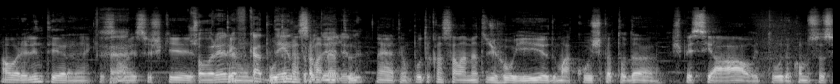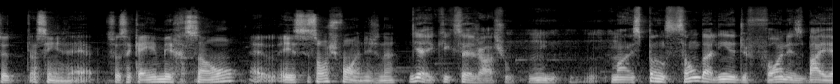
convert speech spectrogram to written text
a orelha inteira, né? Que são esses que Sua orelha tem um fica puta dentro cancelamento, dele, né? É, tem um puta cancelamento de ruído, uma acústica toda especial e tudo. É como se você, assim, é, se você quer imersão, é, esses são os fones, né? E aí, o que, que vocês acham? Hum, uma expansão da linha de fones by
